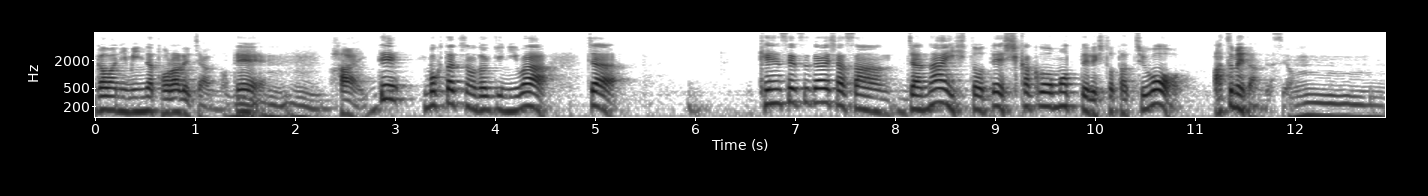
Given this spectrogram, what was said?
側にみんな取られちゃうので、うんうんはい、で僕たちの時にはじゃあ建設会社さんじゃない人で資格を持ってる人たちを集めたんですよ、うん。うん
